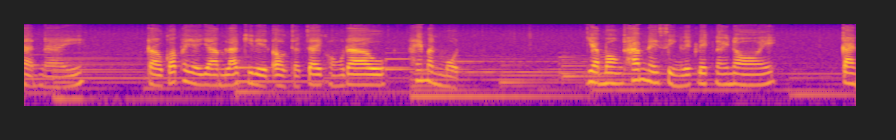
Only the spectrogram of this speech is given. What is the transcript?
นาดไหน เราก็พยายามละกิเลสออกจากใจของเราให้มันหมด อย่ามองข้ามในสิ่งเล็กๆ น้อยๆ การ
